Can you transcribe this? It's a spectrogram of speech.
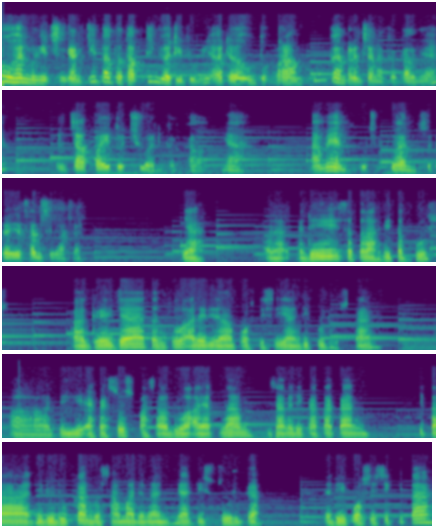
Tuhan mengizinkan kita tetap tinggal di bumi adalah untuk merampungkan rencana kekalnya, mencapai tujuan kekalnya. Amin. Puji Tuhan. Sudah Evan silakan. Ya, jadi setelah ditebus, uh, gereja tentu ada di dalam posisi yang dikuduskan. Uh, di Efesus pasal 2 ayat 6, di sana dikatakan kita didudukan bersama dengan dia di surga. Jadi posisi kita,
